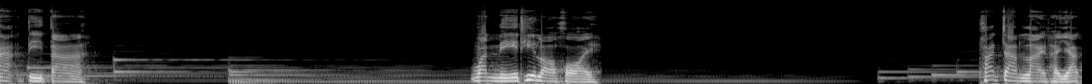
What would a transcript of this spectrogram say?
อะตีตา วันนี้ที่รอคอย พระจันทร์ลายพยัก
